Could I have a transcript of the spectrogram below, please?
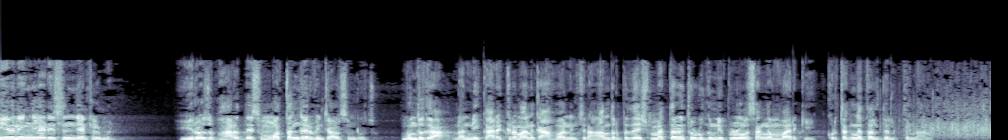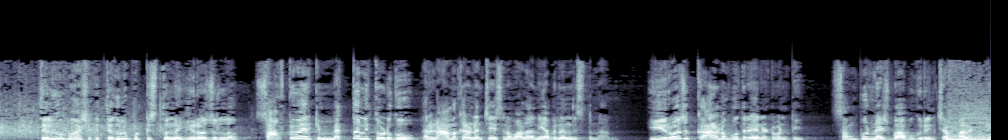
ఈవినింగ్ లేడీస్ అండ్ జెంటిల్మెన్ ఈ రోజు భారతదేశం మొత్తం గర్వించాల్సిన రోజు. ముందుగా నన్ను ఈ కార్యక్రమానికి ఆహ్వానించిన ఆంధ్రప్రదేశ్ మెత్తని తొడుగు నిపుణుల సంఘం వారికి కృతజ్ఞతలు తెలుపుతున్నాను. తెలుగు భాషకు తెగులు పుట్టిస్తున్న ఈ రోజుల్లో సాఫ్ట్వేర్కి మెత్తని తొడుగు అని నామకరణం చేసిన వాళ్ళని అభినందిస్తున్నాను. ఈ రోజు కారణభూతుడైనటువంటి సంపూర్ణేష్ బాబు గురించి చెప్పాలంటే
